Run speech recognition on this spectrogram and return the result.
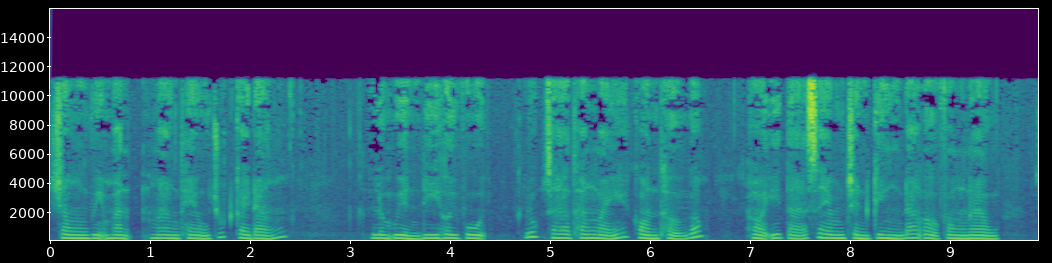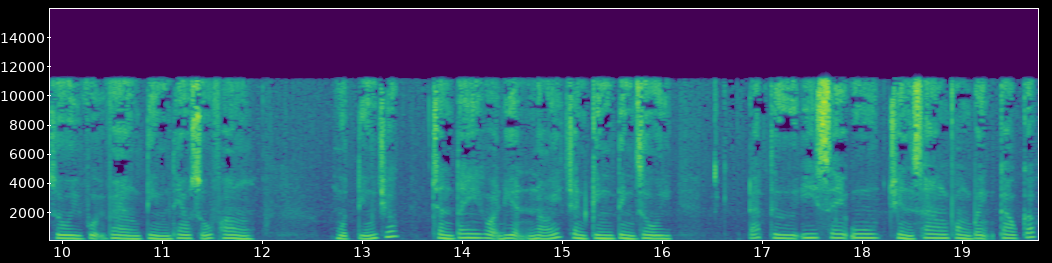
trong vị mặn mang theo chút cay đắng. Lâm Uyển đi hơi vội, lúc ra thang máy còn thở gấp, hỏi y tá xem Trần Kinh đang ở phòng nào, rồi vội vàng tìm theo số phòng. Một tiếng trước, Trần Tây gọi điện nói Trần Kinh tỉnh rồi, đã từ ICU chuyển sang phòng bệnh cao cấp.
